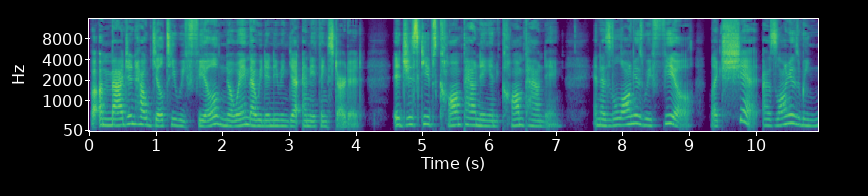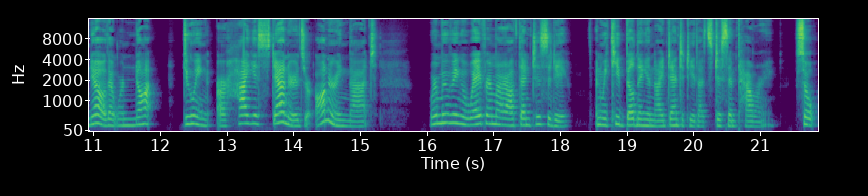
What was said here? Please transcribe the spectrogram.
But imagine how guilty we feel knowing that we didn't even get anything started. It just keeps compounding and compounding. And as long as we feel like shit, as long as we know that we're not doing our highest standards or honoring that, we're moving away from our authenticity and we keep building an identity that's disempowering. So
